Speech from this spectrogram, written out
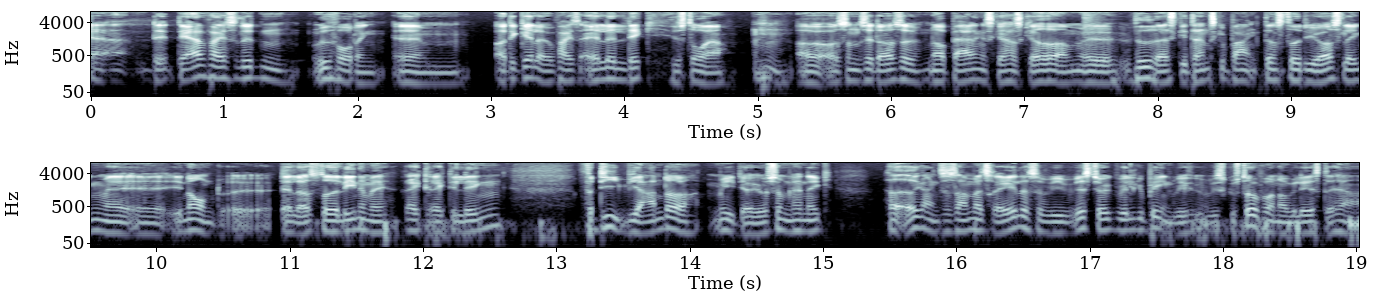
Ja, det, det er faktisk lidt en udfordring. Øhm, og det gælder jo faktisk alle læk-historier. og, og sådan set også, når Berlingske har skrevet om øh, hvidvask i Danske Bank, den stod de jo også længe med øh, enormt, øh, eller stod alene med rigtig, rigtig længe. Fordi vi andre medier jo simpelthen ikke havde adgang til samme materiale, så vi vidste jo ikke, hvilke ben vi, vi skulle stå på, når vi læste det her.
